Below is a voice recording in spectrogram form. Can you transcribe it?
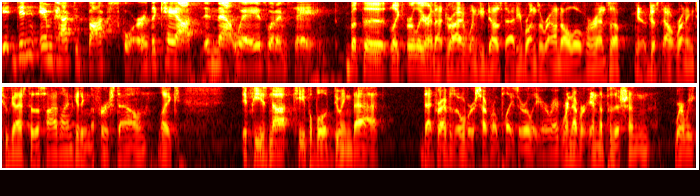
it didn't impact his box score. The chaos in that way is what I'm saying. But the like earlier in that drive when he does that, he runs around all over, ends up you know just outrunning two guys to the sideline, getting the first down. Like if he's not capable of doing that, that drive is over several plays earlier. Right? We're never in the position where we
